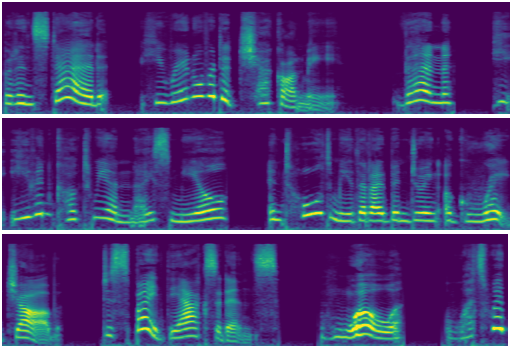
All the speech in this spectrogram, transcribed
But instead, he ran over to check on me. Then, he even cooked me a nice meal and told me that I'd been doing a great job, despite the accidents. Whoa, what's with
